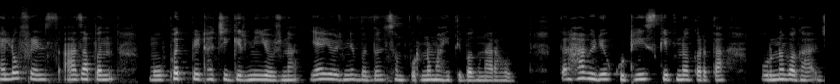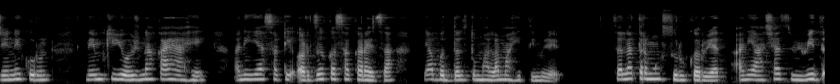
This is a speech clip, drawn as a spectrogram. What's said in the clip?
हॅलो फ्रेंड्स आज आपण मोफत पिठाची गिरणी योजना या योजनेबद्दल संपूर्ण माहिती बघणार आहोत. तर हा व्हिडिओ कुठेही स्किप न करता पूर्ण बघा जेणेकरून नेमकी योजना काय आहे आणि यासाठी अर्ज कसा करायचा याबद्दल तुम्हाला माहिती मिळेल. चला तर मग सुरू करूयात आणि अशाच विविध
